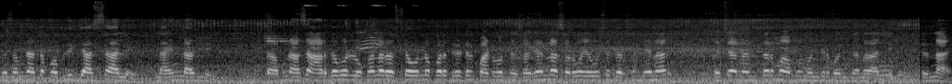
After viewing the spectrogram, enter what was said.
जर समजा आता पब्लिक जास्त आले लाईन लागली तर आपण असं अर्धवट लोकांना रस्त्यावरनं परत रिटर्न पाठवत नाही. सगळ्यांना सर्व व्यवस्थित दर्शन देणार त्याच्यानंतर मग आपण मंदिर बंद करणार. करून. नाही.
